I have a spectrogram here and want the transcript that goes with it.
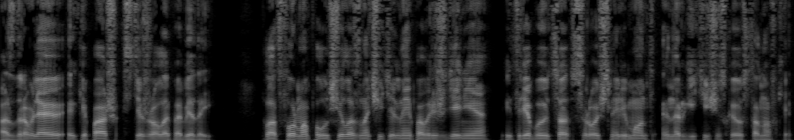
Поздравляю экипаж с тяжелой победой. Платформа получила значительные повреждения и требуется срочный ремонт энергетической установки.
